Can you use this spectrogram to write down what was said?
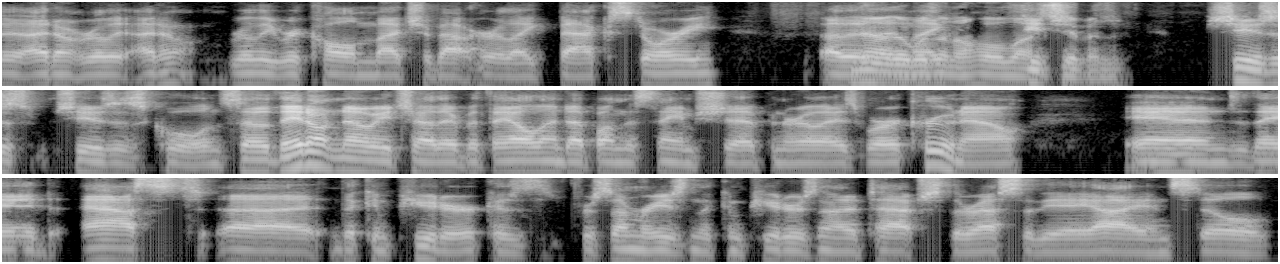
I don't really I don't really recall much about her like backstory other No, than there like, wasn't a whole lot given. she was just she was just cool and so they don't know each other but they all end up on the same ship and realize we're a crew now and they had asked uh, the computer because for some reason the computer is not attached to the rest of the ai and still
